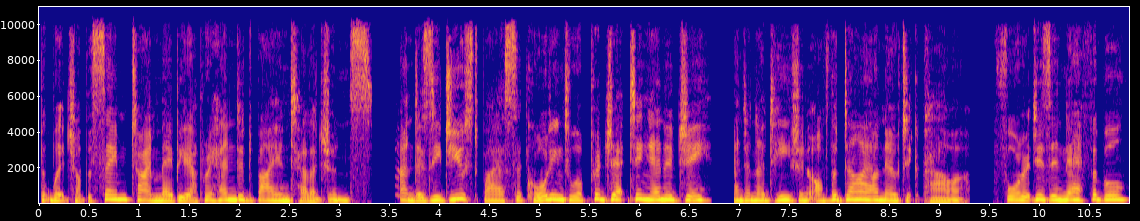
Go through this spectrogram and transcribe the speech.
but which at the same time may be apprehended by intelligence, and is educed by us according to a projecting energy, and an adhesion of the dianoetic power, for it is ineffable,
